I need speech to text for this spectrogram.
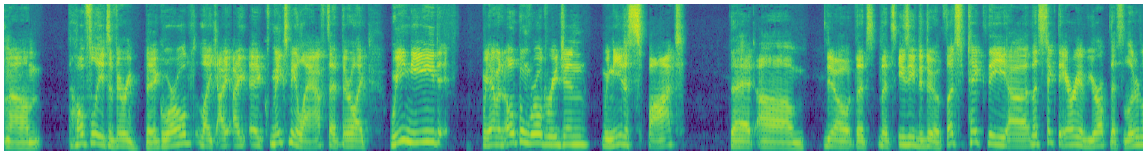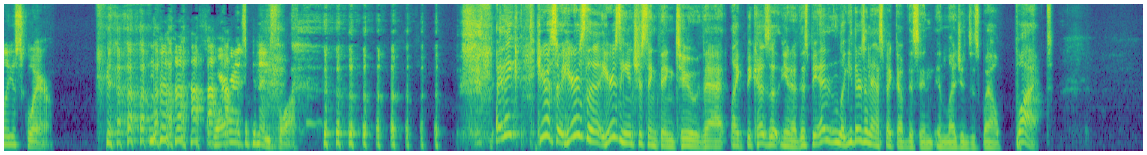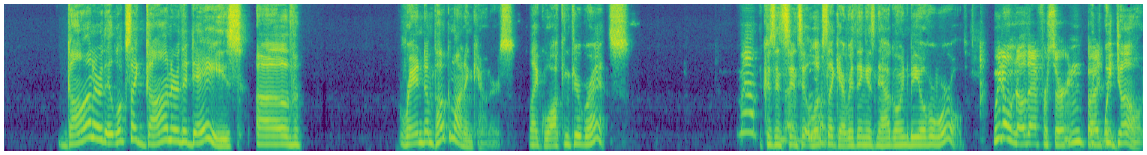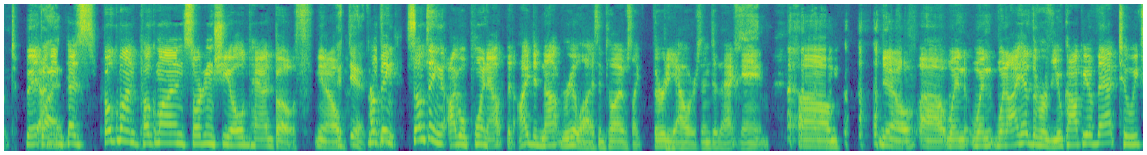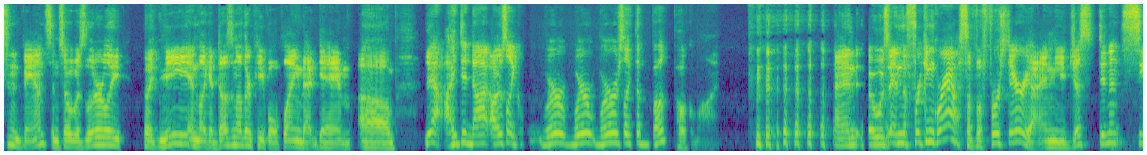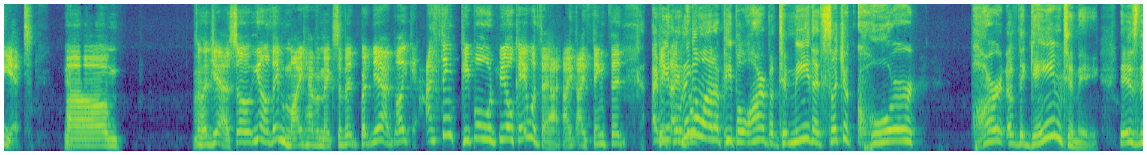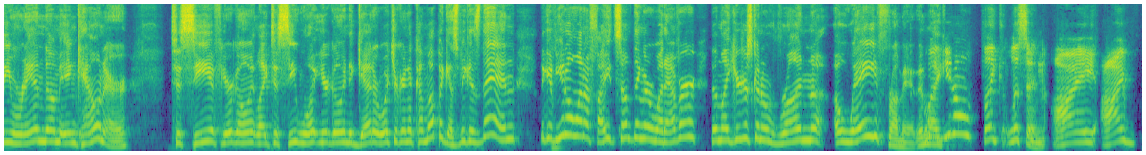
Um, hopefully, it's a very big world. Like I, I it makes me laugh that they're like, we need we have an open world region. We need a spot that um you know that's that's easy to do. Let's take the uh, let's take the area of Europe that's literally a square. square and it's a peninsula. I think here's so here's the here's the interesting thing too that like because of you know this being and look there's an aspect of this in in Legends as well, but gone are it looks like gone are the days of random Pokemon encounters like walking through grass. Well, because in, since it looks like everything is now going to be overworld, we don't know that for certain, but we, we don't. But, but, I mean, because Pokemon, Pokemon Sword and Shield had both. You know, it did something. Something I will point out that I did not realize until I was like thirty hours into that game. um, you know, uh, when when when I had the review copy of that two weeks in advance, and so it was literally like me and like a dozen other people playing that game. Um, yeah, I did not. I was like, where, where, where's like the bug Pokemon? and it was in the freaking grass of the first area, and you just didn't see it. Yeah. Um, but yeah, so you know they might have a mix of it, but yeah, like I think people would be okay with that. I, I think that. I mean, I think a lot of people are, but to me, that's such a core part of the game. To me, is the random encounter to see if you're going like to see what you're going to get or what you're going to come up against because then like if you don't want to fight something or whatever then like you're just going to run away from it and well, like you know like listen i i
